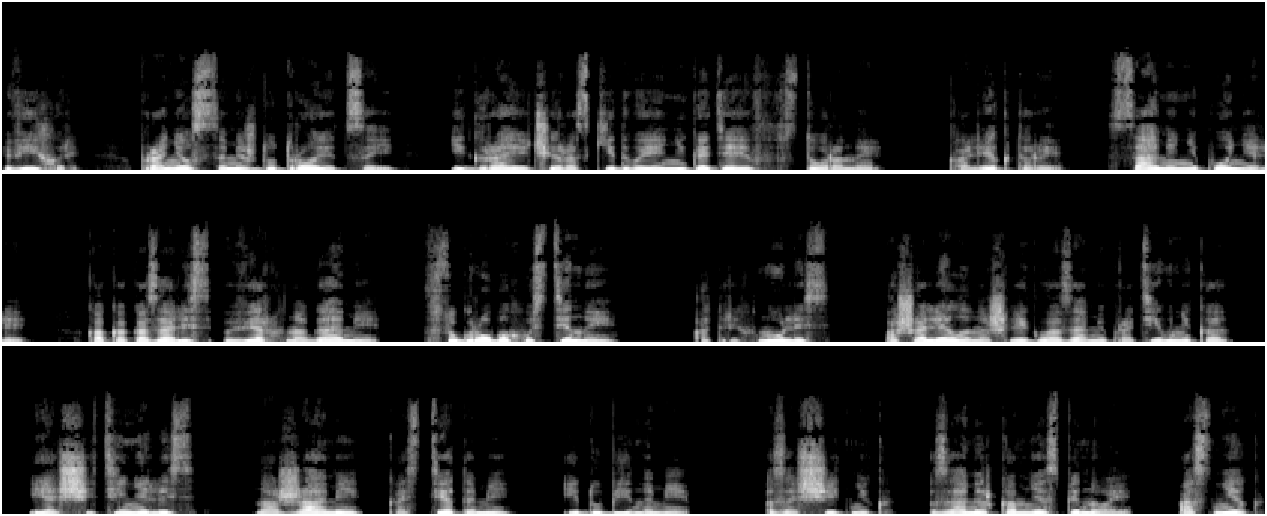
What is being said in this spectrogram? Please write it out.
Вихрь пронесся между троицей, играючи раскидывая негодяев в стороны. Коллекторы сами не поняли, как оказались вверх ногами в сугробах у стены, отряхнулись, ошалело нашли глазами противника и ощетинились ножами, кастетами и дубинами. Защитник замер ко мне спиной, а снег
